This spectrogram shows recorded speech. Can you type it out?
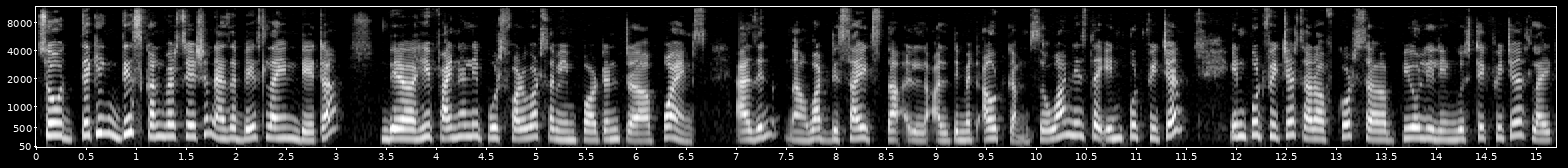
So, taking this conversation as a baseline data, there he finally puts forward some important uh, points as in uh, what decides the ultimate outcome. So, one is the input feature. Input features are of course uh, purely linguistic features like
